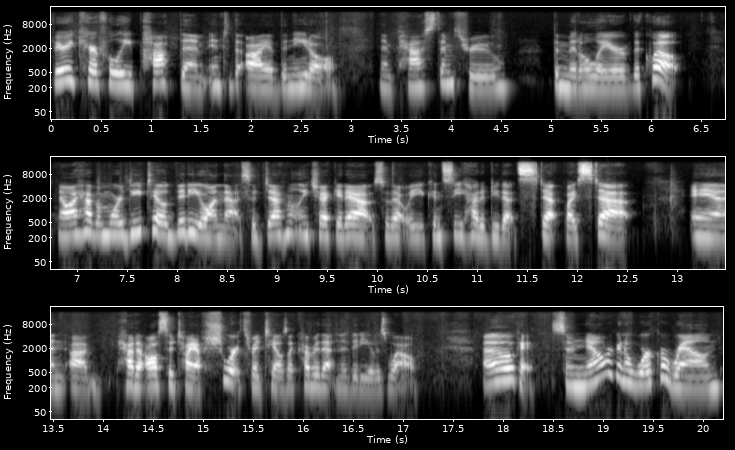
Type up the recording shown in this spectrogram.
very carefully pop them into the eye of the needle and pass them through the middle layer of the quilt. Now I have a more detailed video on that, so definitely check it out so that way you can see how to do that step by step and um, how to also tie off short thread tails. I cover that in the video as well. Okay, so now we're going to work around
